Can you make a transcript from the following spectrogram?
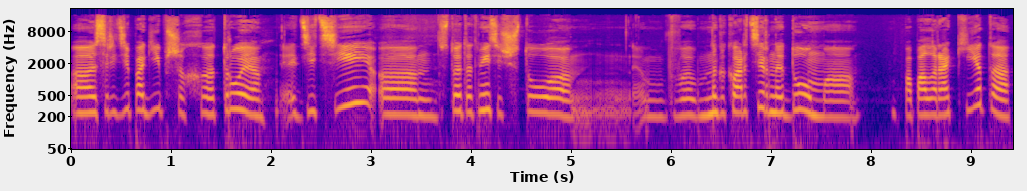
А, среди погибших трое детей. Стоит отметить, что в многоквартирный дом попала ракета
